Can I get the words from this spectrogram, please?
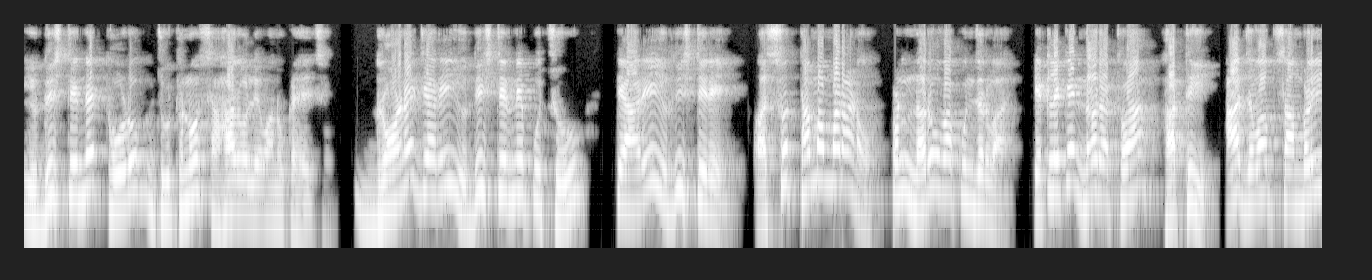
યુધિષ્ઠિરને થોડોક જૂઠનો સહારો લેવાનું કહે છે. દ્રોણે જ્યારે યુધિષ્ઠિરને પૂછ્યું ત્યારે યુધિષ્ઠિરે અશ્વત્થામાં મરાણો, પણ નરોવા કુંજરવા, એટલે કે નર અથવા હાથી, આ જવાબ સાંભળી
